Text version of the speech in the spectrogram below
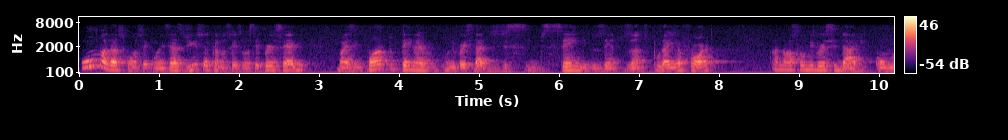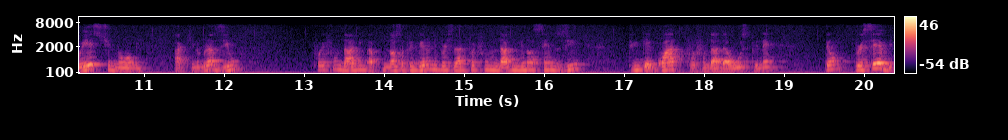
Uma das consequências disso é que eu não sei se você percebe, mas enquanto tem universidades de 100 e 200 anos por aí afora, a nossa universidade com este nome aqui no Brasil foi fundada, a nossa primeira universidade foi fundada em 1934, foi fundada a USP, né? Então, percebe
